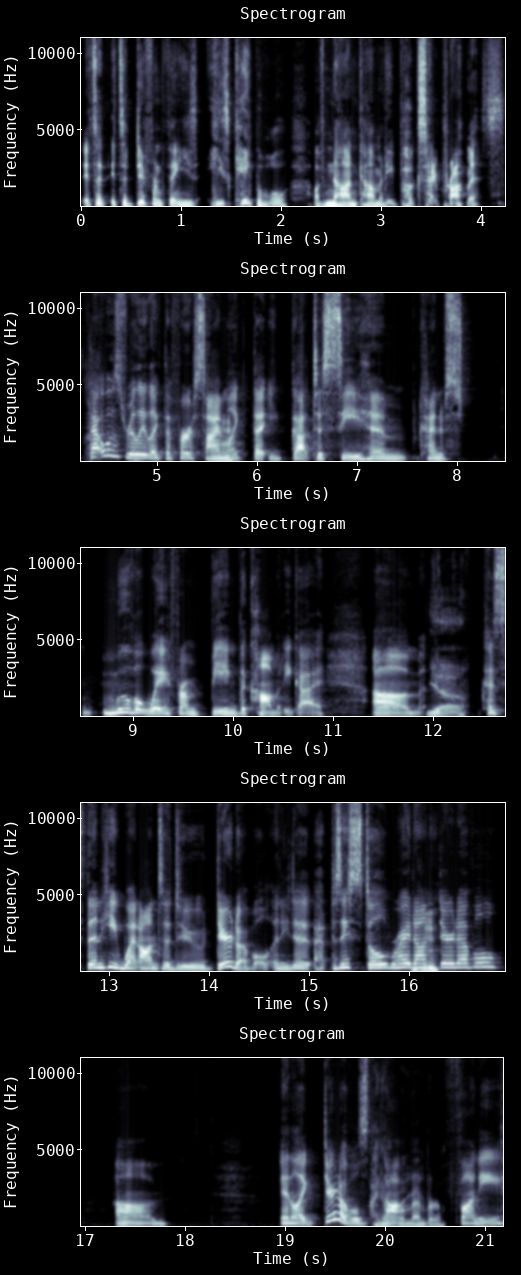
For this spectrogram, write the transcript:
it's a it's a different thing. He's he's capable of non comedy books. I promise. That was really like the first time mm. like that you got to see him kind of move away from being the comedy guy. Um, yeah, because then he went on to do Daredevil, and he did. Does he still write mm-hmm. on Daredevil? Um, and like Daredevil's I don't not remember funny,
